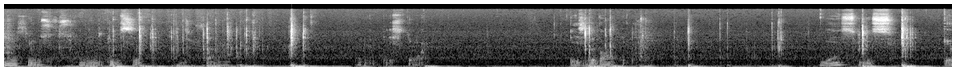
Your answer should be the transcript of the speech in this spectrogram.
Yes, there was one piece of this door. This is the ball pit. Yes, we just go.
